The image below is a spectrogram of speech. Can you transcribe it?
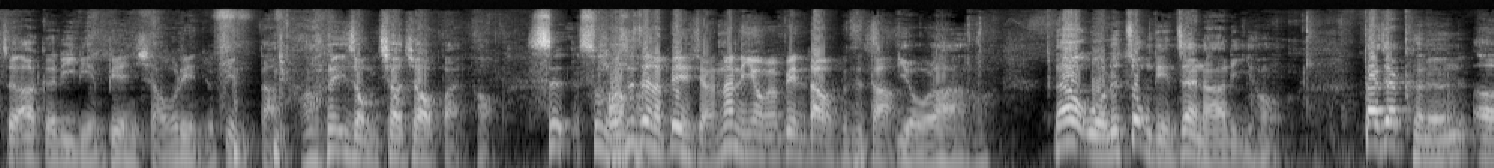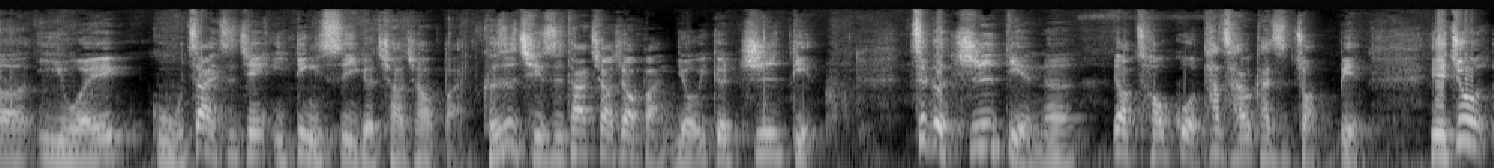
这阿格力脸变小，我脸就变大？啊，一种跷跷板哈，是是，我是真的变小，那你有没有变大？我不知道。有啦，那我的重点在哪里哈？大家可能呃以为股债之间一定是一个跷跷板，可是其实它跷跷板有一个支点，这个支点呢要超过它才会开始转变，也就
